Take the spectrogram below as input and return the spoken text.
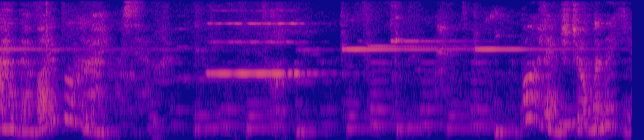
А давай пограємося. Поглянь, що в мене є.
